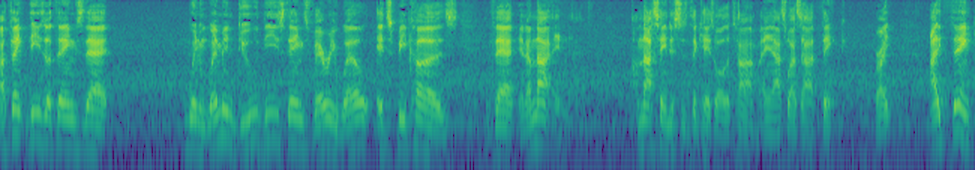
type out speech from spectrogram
I think these are things that when women do these things very well, it's because that, and I'm not, and I'm not saying this is the case all the time, and that's why I say I think, right? I think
